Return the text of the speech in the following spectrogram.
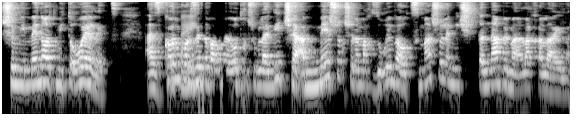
שממנו את מתעוררת. אז קודם okay. כל אוקיי. זה דבר מאוד חשוב להגיד, שהמשך של המחזורים והעוצמה שלהם השתנה במהלך הלילה.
